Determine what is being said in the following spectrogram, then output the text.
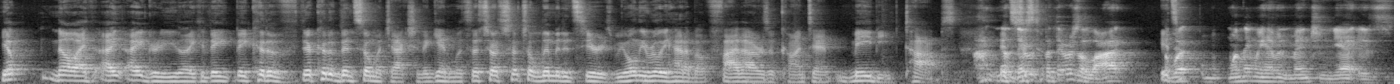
Yep. No, I, I, I agree. Like they, they could have there could have been so much action again with such such a limited series. We only really had about five hours of content, maybe tops. Know, there just, but there was a lot. What, one thing we haven't mentioned yet is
